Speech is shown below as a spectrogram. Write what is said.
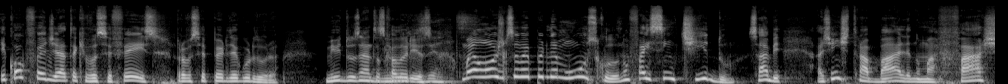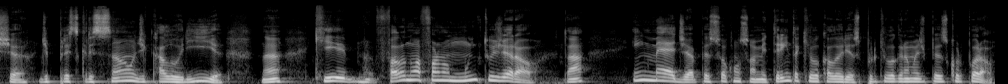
E qual que foi a dieta que você fez para você perder gordura? 1.200 calorias. Mas é lógico que você vai perder músculo, não faz sentido, sabe? A gente trabalha numa faixa de prescrição de caloria, né? Que, falando de uma forma muito geral, tá? Em média, a pessoa consome 30 quilocalorias por quilograma de peso corporal.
